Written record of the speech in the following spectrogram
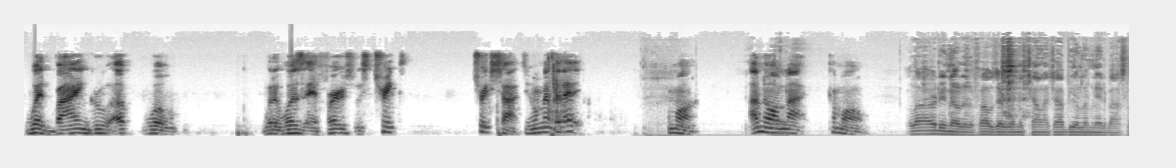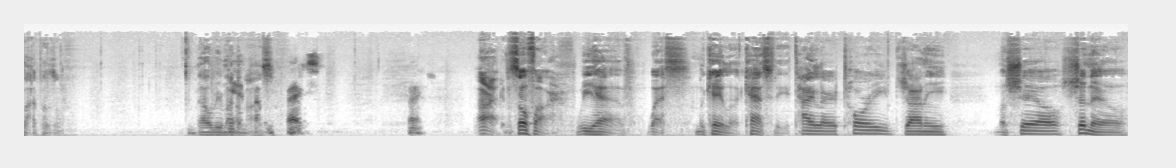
what Vine grew up. Well, what it was at first was tricks, trick shots. You remember that? Come on. I know I'm not. Come on. Well, I already know that if I was ever in the challenge, I'd be eliminated by a slide puzzle. That would be my Yeah, demise. Facts. Facts. All right, so far we have Wes, Michaela, Cassidy, Tyler, Tori, Johnny, Michelle, Chanelle,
